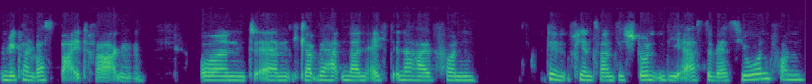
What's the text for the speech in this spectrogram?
und wir können was beitragen. Und ähm, ich glaube, wir hatten dann echt innerhalb von den 24 Stunden die erste Version von,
